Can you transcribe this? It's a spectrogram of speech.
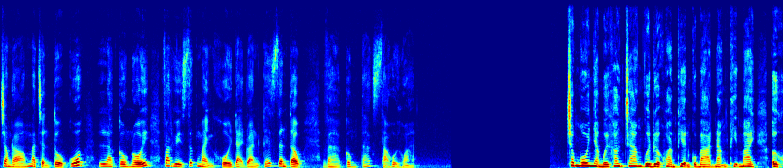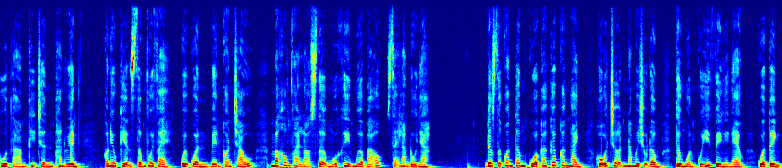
Trong đó, mặt trận Tổ quốc là cầu nối phát huy sức mạnh khối đại đoàn kết dân tộc và công tác xã hội hóa. Trong ngôi nhà mới khang trang vừa được hoàn thiện của bà Đặng Thị Mai ở khu 8 thị trấn Than Uyên, có điều kiện sống vui vẻ, quây quần bên con cháu mà không phải lo sợ mỗi khi mưa bão sẽ làm đổ nhà. Được sự quan tâm của các cấp các ngành hỗ trợ 50 triệu đồng từ nguồn quỹ vì người nghèo của tỉnh,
